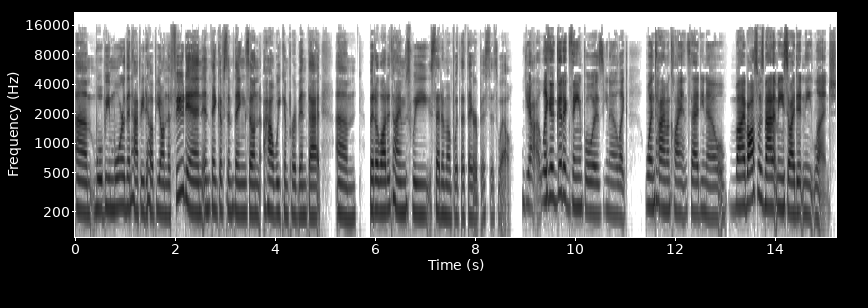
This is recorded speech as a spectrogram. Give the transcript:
Um, we'll be more than happy to help you on the food end and think of some things on how we can prevent that. Um, but a lot of times we set them up with a therapist as well. Yeah, like a good example is, you know, like one time a client said, you know, my boss was mad at me, so I didn't eat lunch.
